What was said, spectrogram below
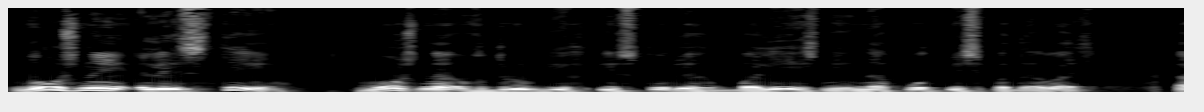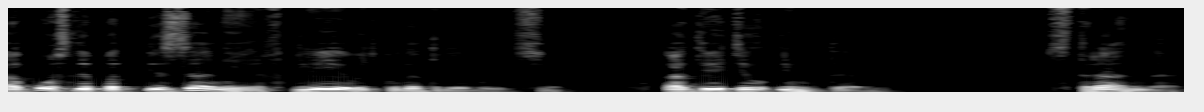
Нужные листы можно в других историях болезней на подпись подавать, а после подписания вклеивать куда требуется, ответил интерн. Странно,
